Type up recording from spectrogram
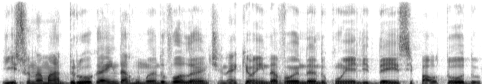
E isso na madruga ainda arrumando o volante, né? Que eu ainda vou andando com ele, dei esse pau todo.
